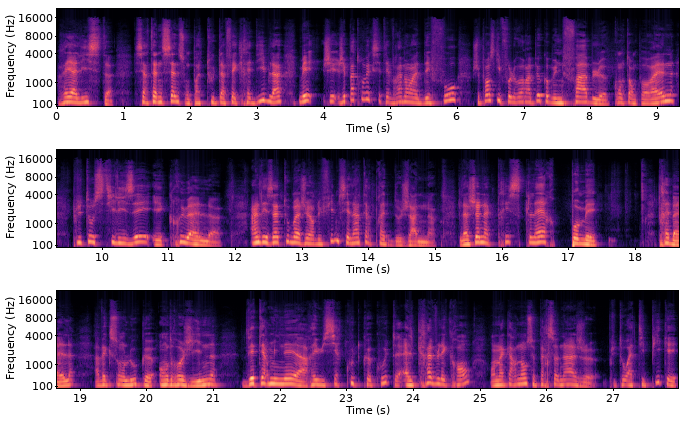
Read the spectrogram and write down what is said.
réaliste. Certaines scènes sont pas tout à fait crédibles, hein, mais j'ai pas trouvé que c'était vraiment un défaut. Je pense qu'il faut le voir un peu comme une fable contemporaine, plutôt stylisée et cruelle. Un des atouts majeurs du film, c'est l'interprète de Jeanne, la jeune actrice Claire Paumet. Très belle, avec son look androgyne, déterminée à réussir coûte que coûte, elle crève l'écran en incarnant ce personnage plutôt atypique et,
